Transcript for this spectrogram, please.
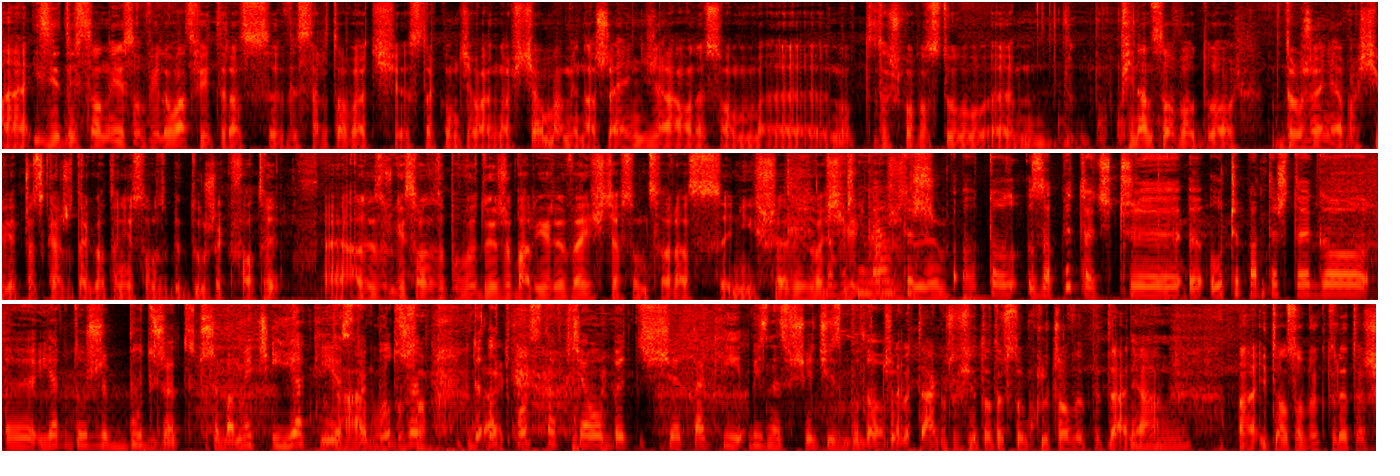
e, i z jednej strony jest o wiele łatwiej teraz wystartować z taką działalnością. Mamy narzędzia, one są e, no, też po prostu e, finansowo do wdrożenia właściwie przez każdego, to nie są zbyt duże kwoty, ale z drugiej strony to powoduje, że bariery wejścia są coraz niższe, więc no właściwie no każdy... też o to zapytać, czy uczy pan też tego, jak duży budżet trzeba mieć i jaki jest tak, to budżet? To są, tak. Od podstaw chciałoby się taki biznes w sieci zbudować. Tak, oczywiście to też są kluczowe pytania mhm. i te osoby, które też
